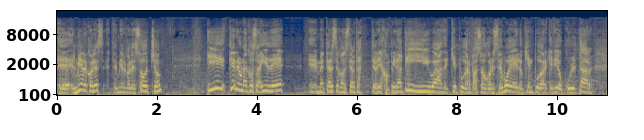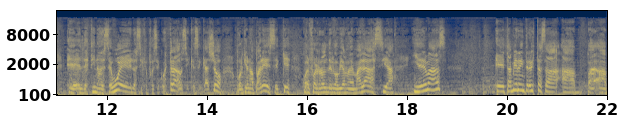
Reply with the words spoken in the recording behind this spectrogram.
eh, el miércoles, este miércoles 8, y tiene una cosa ahí de eh, meterse con ciertas teorías conspirativas, de qué pudo haber pasado con ese vuelo, quién pudo haber querido ocultar eh, el destino de ese vuelo, si que fue secuestrado, si que se cayó, por qué no aparece, qué, cuál fue el rol del gobierno de Malasia y demás. Eh, también hay entrevistas a, a pa- a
